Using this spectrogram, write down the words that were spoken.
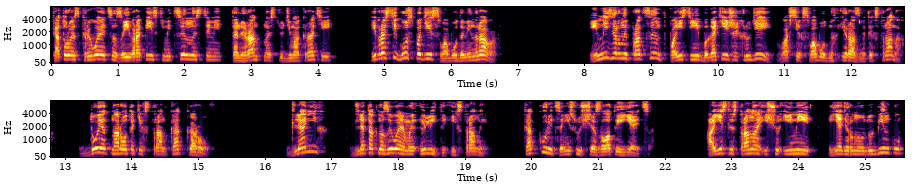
которое скрывается за европейскими ценностями, толерантностью, демократией и, прости господи, свободами нравов. И мизерный процент поистине богатейших людей во всех свободных и развитых странах доят народ этих стран как коров. Для них, для так называемой элиты их страны, как курица, несущая золотые яйца. А если страна еще и имеет ядерную дубинку,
